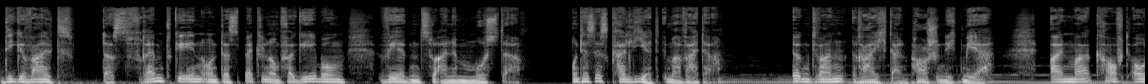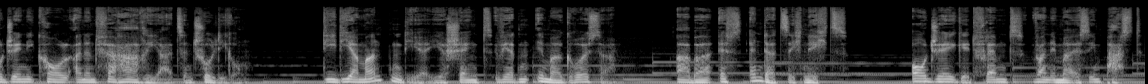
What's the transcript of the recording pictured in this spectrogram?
Die Gewalt, das Fremdgehen und das Betteln um Vergebung werden zu einem Muster. Und es eskaliert immer weiter. Irgendwann reicht ein Porsche nicht mehr. Einmal kauft OJ Nicole einen Ferrari als Entschuldigung. Die Diamanten, die er ihr schenkt, werden immer größer. Aber es ändert sich nichts. OJ geht fremd, wann immer es ihm passt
